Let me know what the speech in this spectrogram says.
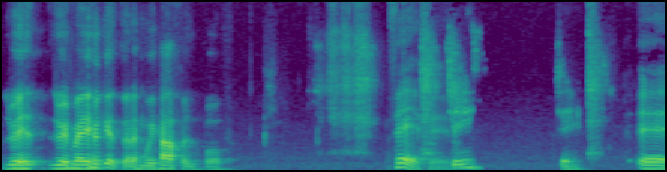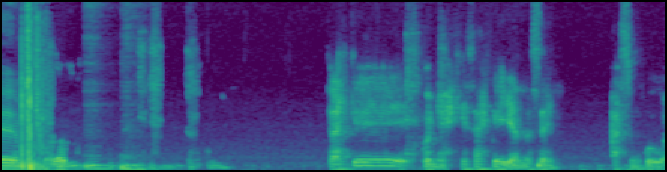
Luis, Luis me dijo que tú eres muy Hufflepuff. Sí, sí. Sí, sí. Em, ¿Sabes qué? Coño, es que sabes que ya no sé. Un juego.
